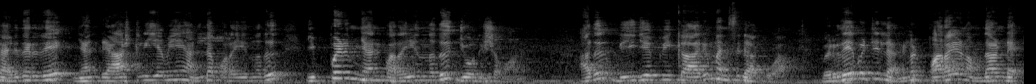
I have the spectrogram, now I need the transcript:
കരുതരുതേ. ഞാൻ രാഷ്ട്രീയമേ അല്ല പറയുന്നത്. ഇപ്പോഴും ഞാൻ പറയുന്നത് ജ്യോതിഷമാണ്. അത് ബി ജെ പിക്കാരും മനസ്സിലാക്കുക. വെറുതെ പറ്റില്ല. നിങ്ങൾ പറയണം. എന്താണ്ട്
